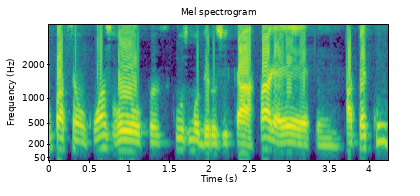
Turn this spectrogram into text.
preocupação com as roupas, com os modelos de carro que aparecem, até com,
